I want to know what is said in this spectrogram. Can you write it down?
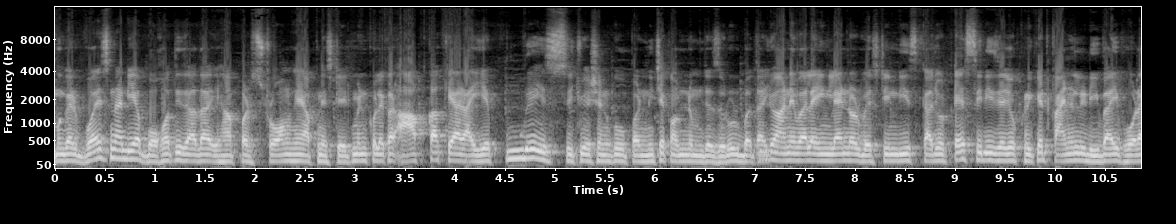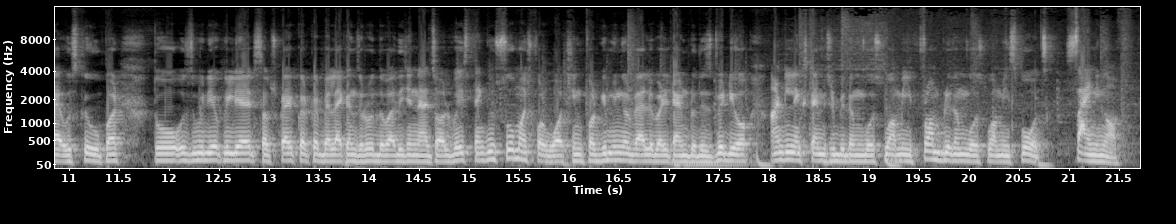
मगर वॉइस नाडिया बहुत ही ज़्यादा यहाँ पर स्ट्रॉन्ग है अपने स्टेटमेंट को लेकर। आपका क्या राय है पूरे इस सिचुएशन के ऊपर? नीचे कमेंट में मुझे ज़रूर बताइए। जो आने वाला इंग्लैंड और वेस्ट इंडीज़ का जो टेस्ट सीरीज़ है, जो क्रिकेट फाइनली रिवाइव हो रहा है उसके ऊपर तो उस वीडियो के लिए सब्सक्राइब करके बेलाइकन ज़रूर दबा दीजिए। As always thank you so much for watching for giving your valuable time to this video until next time Pritam Goswami from Pritam Goswami sports signing off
